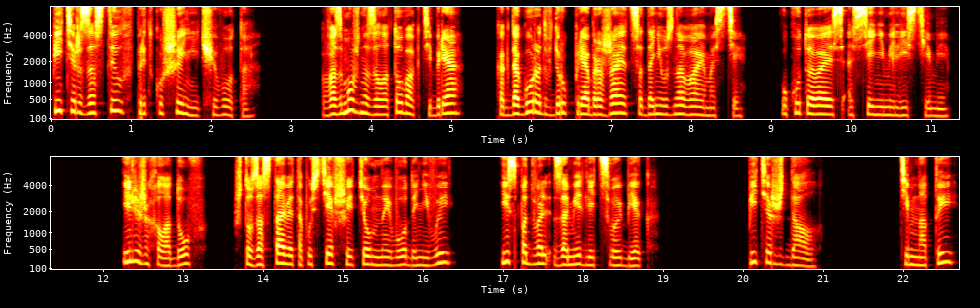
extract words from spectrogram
Питер застыл в предвкушении чего-то. Возможно, золотого октября, когда город вдруг преображается до неузнаваемости, укутываясь осенними листьями или же холодов, что заставят опустевшие темные воды Невы исподволь замедлить свой бег. Питер ждал. Темноты,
